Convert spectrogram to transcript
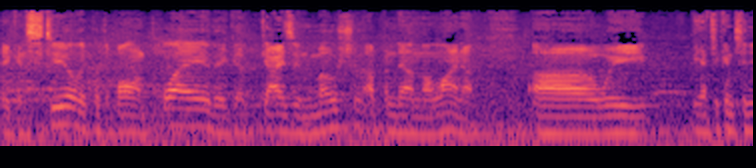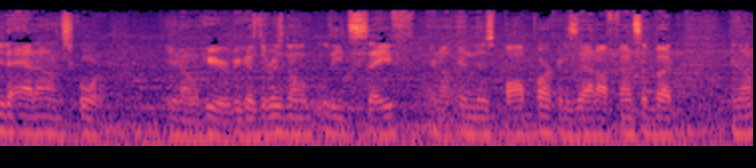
They can steal. They put the ball in play. They get guys in motion up and down the lineup. Uh, we we have to continue to add on and score. You know, here because there is no lead safe. You know, in this ballpark, it is that offensive. But you know,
